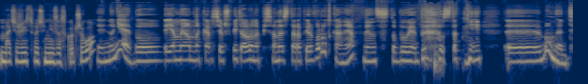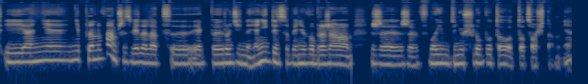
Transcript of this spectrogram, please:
macierzyństwo cię nie zaskoczyło? Y, no nie, bo ja miałam na karcie w szpitalu napisane stara pierworódka, nie? Więc to był jakby ostatni y, moment i ja nie, nie planowałam przez wiele lat y, jakby rodziny. Ja nigdy sobie nie wyobrażałam, że, że w moim dniu ślubu to, to coś tam, nie?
